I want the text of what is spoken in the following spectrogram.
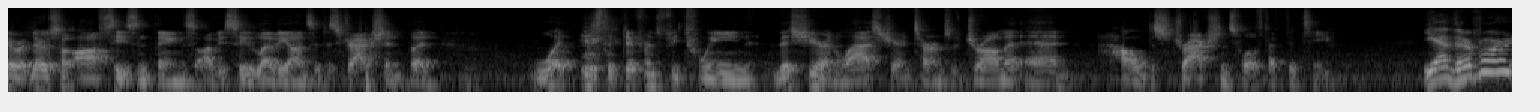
there were there were some off season things. Obviously, Le'Veon's a distraction, but what is the difference between this year and last year in terms of drama and how distractions will affect the team? Yeah, there have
